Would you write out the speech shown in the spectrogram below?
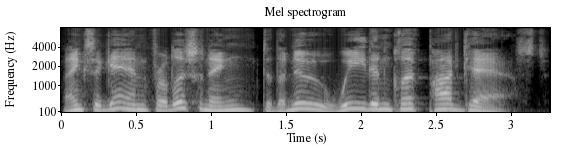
Thanks again for listening to the new Weed and Cliff podcast.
